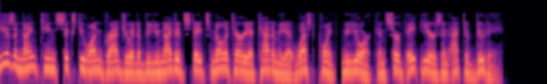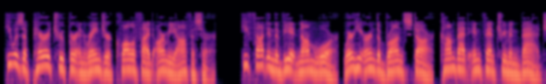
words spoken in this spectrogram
He is a 1961 graduate of the United States Military Academy at West Point, New York and served eight years in active duty. He was a paratrooper and ranger qualified Army officer. He fought in the Vietnam War, where he earned the Bronze Star, Combat Infantryman Badge,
